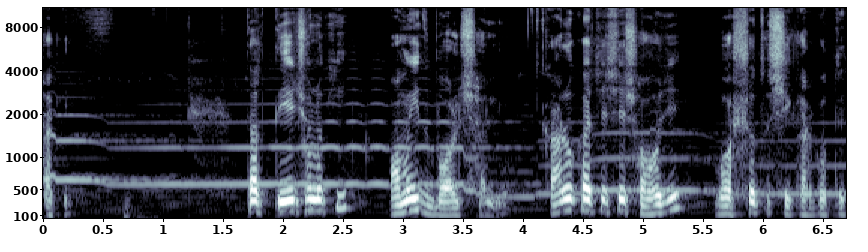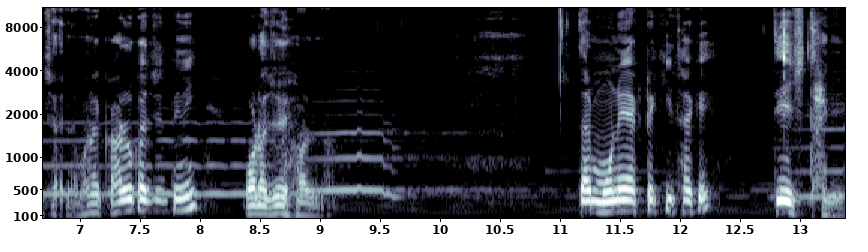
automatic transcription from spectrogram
থাকে। তার তেজ হলো কি? অমিত বলশালী। কারও কাছে সে সহজে বশ্যতা স্বীকার করতে চায় না। মানে কারও কাছে তিনি পরাজয় হন না। তার মনে একটা কি থাকে? তেজ থাকে।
